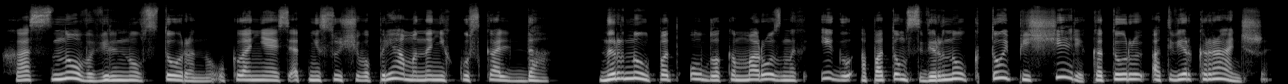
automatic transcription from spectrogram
Хас снова вильнул в сторону, уклоняясь от несущего прямо на них куска льда, нырнул под облаком морозных игл, а потом свернул к той пещере, которую отверг раньше.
